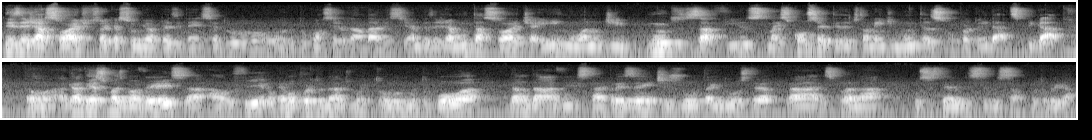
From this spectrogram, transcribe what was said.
Desejar sorte, o senhor que assumiu a presidência do, do Conselho da Andave esse ano. Desejar muita sorte aí, num ano de muitos desafios, mas com certeza de, também de muitas oportunidades. Obrigado. Então, agradeço mais uma vez a, a Fino. É uma oportunidade muito, muito boa da Andave estar presente junto à indústria para explanar o sistema de distribuição. Muito obrigado.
